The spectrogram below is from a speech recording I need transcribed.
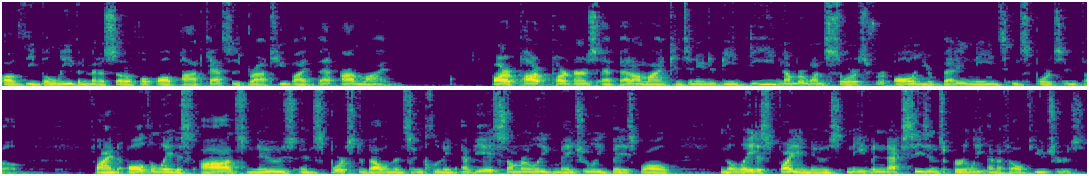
of the Bleav in Minnesota Football podcast is brought to you by Bet Online. Our par- partners at Bet Online continue to be the number one source for all your betting needs and sports info. Find all the latest odds, news, and sports developments, including NBA Summer League, Major League Baseball, and the latest fighting news, and even next season's early NFL futures.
